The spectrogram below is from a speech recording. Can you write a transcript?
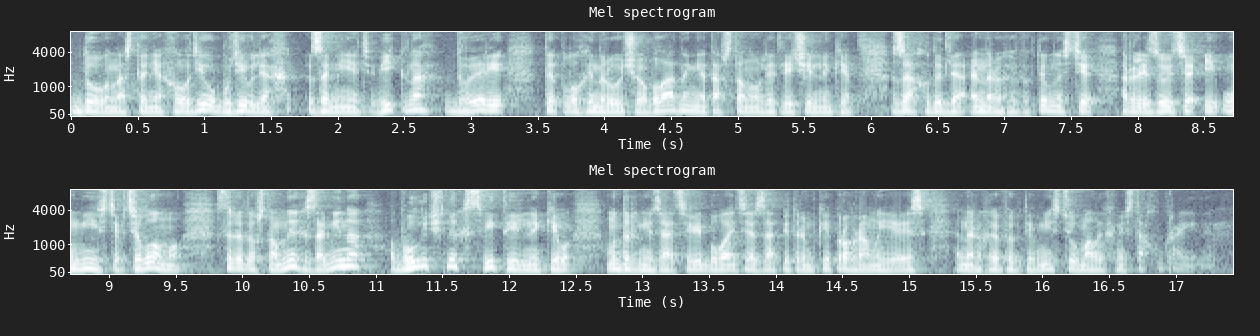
До настання холодів у будівлях замінять вікна, двері, теплогенеруюче обладнання та встановлять лічильники. Заходи для енергоефективності реалізуються і у місті в цілому. Серед основних заміна вуличних світильників. Модернізація відбувається за підтримки програми ЄС енергоефективність у малих містах України. training.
